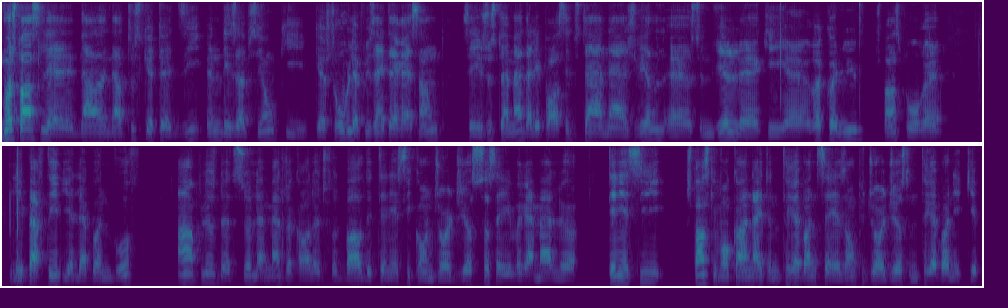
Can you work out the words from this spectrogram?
Moi, je pense que dans, tout ce que tu as dit, une des options qui, que je trouve le plus intéressante, c'est justement d'aller passer du temps à Nashville. c'est une ville qui est reconnue, je pense, pour les parties, il y a de la bonne bouffe en plus de ça, le match de college football de Tennessee contre Georgia, ça, c'est vraiment là. Tennessee, je pense qu'ils vont connaître une très bonne saison, puis Georgia, c'est une très bonne équipe.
